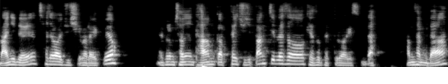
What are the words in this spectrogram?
많이들 찾아와 주시기 바라겠고요. 그럼 저는 다음 카페 주식 빵집에서 계속 뵙도록 하겠습니다. 감사합니다.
